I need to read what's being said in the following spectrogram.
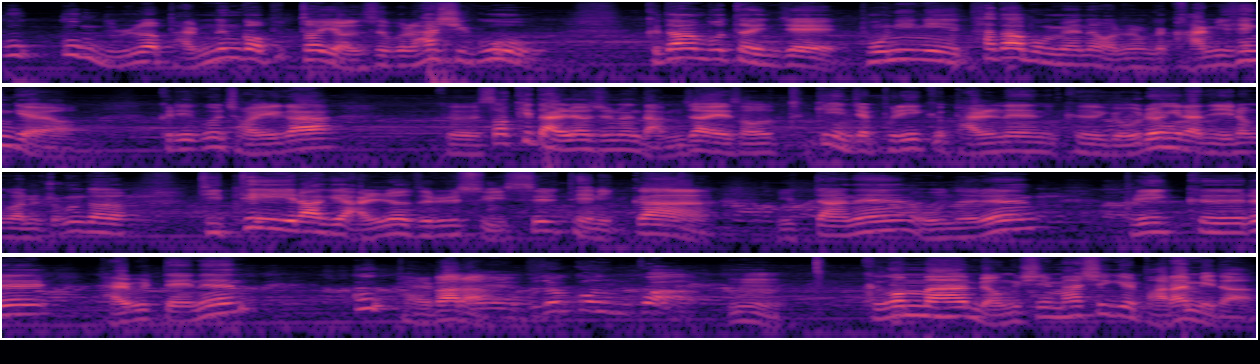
꾹꾹 눌러 밟는 것부터 연습을 하시고 그 다음부터 이제 본인이 타다 보면 어느 정도 감이 생겨요. 그리고 저희가 그 서킷 알려주는 남자에서 특히 이제 브레이크 밟는 그 요령이라든지 이런 거는 좀 더 디테일하게 알려드릴 수 있을 테니까 일단은 오늘은 브레이크를 밟을 때는 꾹 밟아라. 네, 무조건 꽉. 음, 그것만 명심하시길 바랍니다.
